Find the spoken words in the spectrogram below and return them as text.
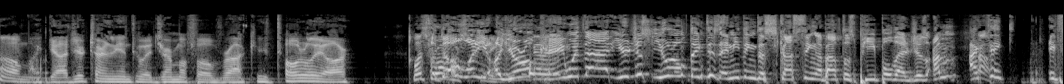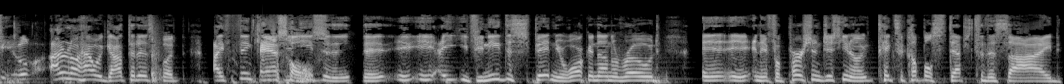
Oh my god, you're turning into a germaphobe, Rock. You totally are. What's So wrong don't, what are you, you're You okay with that? You're just, you don't think there's anything disgusting about those people that just, I'm, I think if you, I don't know how we got to this, but I think Assholes. If you, need to, the- if you need to spit and you're walking down the road, and, and if a person just you know takes a couple steps to the side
